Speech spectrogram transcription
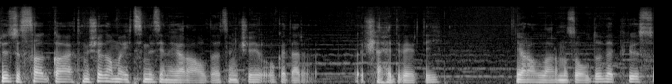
Düzdür, sağ qayıtmışıq, amma içimiz yenə yaralıdır. Çünki o qədər şəhid verdik. Yaralılarımız oldu və plus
